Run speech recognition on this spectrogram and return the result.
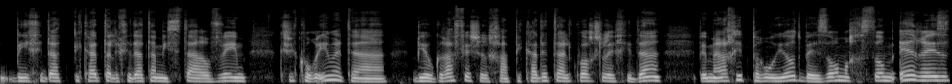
ביחידת, פיקדת על יחידת המסתערבים. כשקוראים את הביוגרפיה שלך, פיקדת על כוח של היחידה במהלך התפרעויות באזור מחסום ארז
